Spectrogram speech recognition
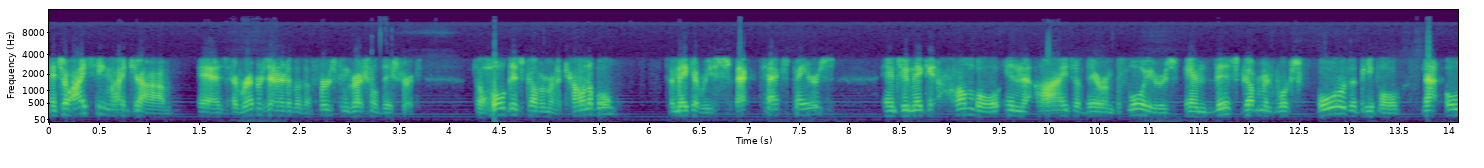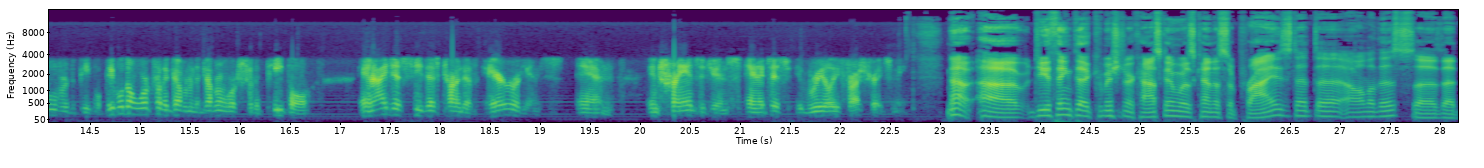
And so I see my job as a representative of the first congressional district to hold this government accountable, to make it respect taxpayers, and to make it humble in the eyes of their employers. And this government works for the people, not over the people. People don't work for the government, the government works for the people. And I just see this kind of arrogance and intransigence, and it just it really frustrates me. Now, uh, do you think that Commissioner Koskinen was kind of surprised at uh, all of this? Uh, that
